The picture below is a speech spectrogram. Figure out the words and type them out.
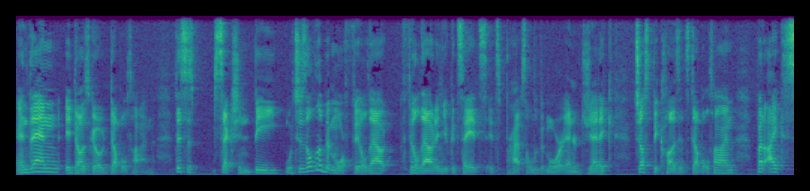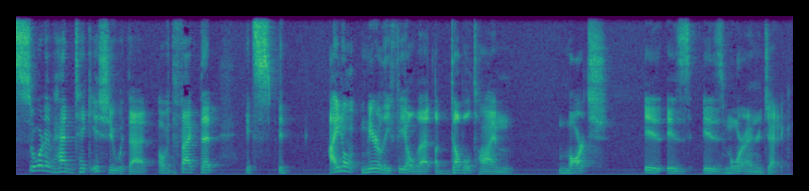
And then it does go double time. This is section B, which is a little bit more filled out, filled out, and you could say it's it's perhaps a little bit more energetic just because it's double time. But I sort of had to take issue with that over the fact that it's it. I don't merely feel that a double time march is is, is more energetic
